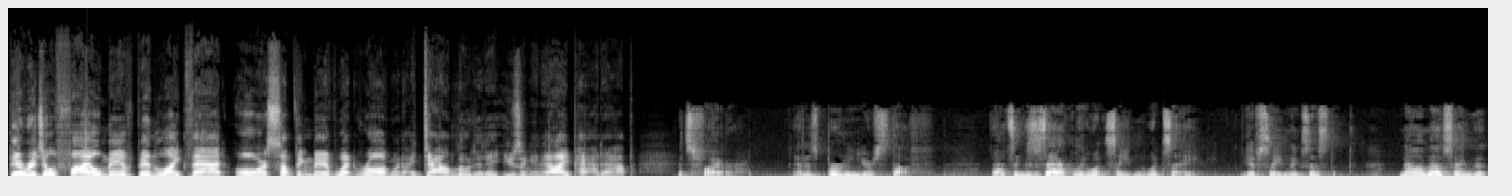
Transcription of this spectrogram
The original file may have been like that, or something may have went wrong when I downloaded it using an iPad app. It's fire, and it's burning your stuff. That's exactly what Satan would say if Satan existed. Now, I'm not saying that,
